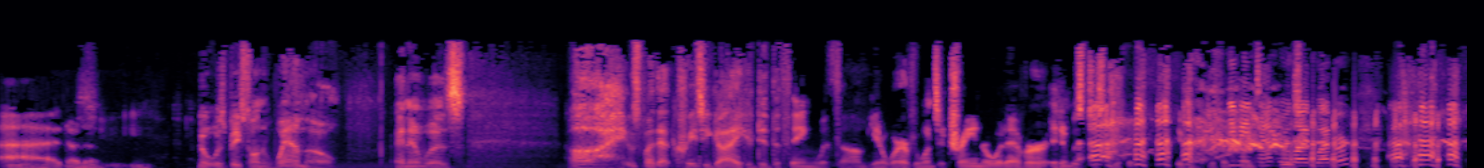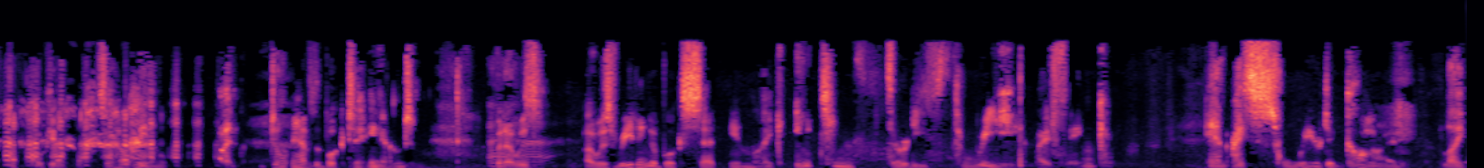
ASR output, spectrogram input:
I don't know. No, it was based on Whammo, and it was, uh, it was by that crazy guy who did the thing with, um, you know, where everyone's a train or whatever, and it was just different, it was different you mean kinds of Andrew Lloyd Webber? Okay, so help me. I don't have the book to hand. But I was- Uh-huh. I was reading a book set in like 1833, I think. And I swear to God, like,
